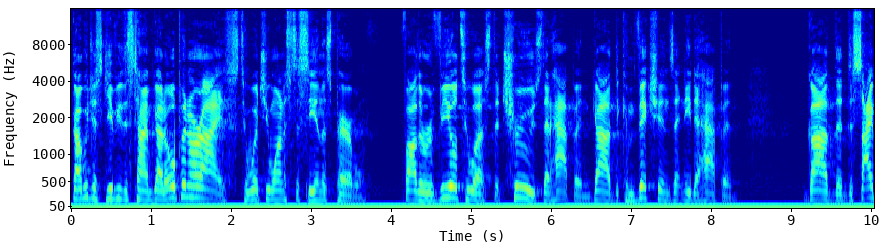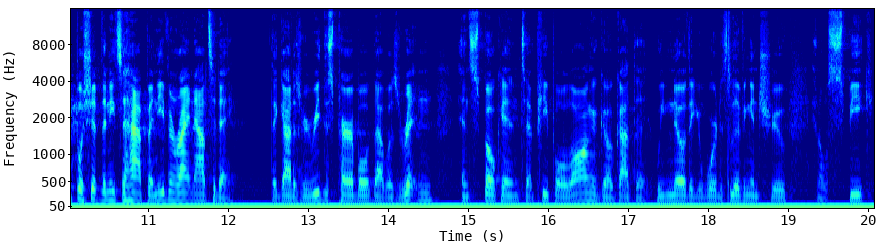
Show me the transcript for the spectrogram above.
God, we just give you this time. God, open our eyes to what you want us to see in this parable. Father, reveal to us the truths that happen. God, the convictions that need to happen. God, the discipleship that needs to happen, even right now today. That God, as we read this parable that was written and spoken to people long ago, God, that we know that your word is living and true and it will speak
